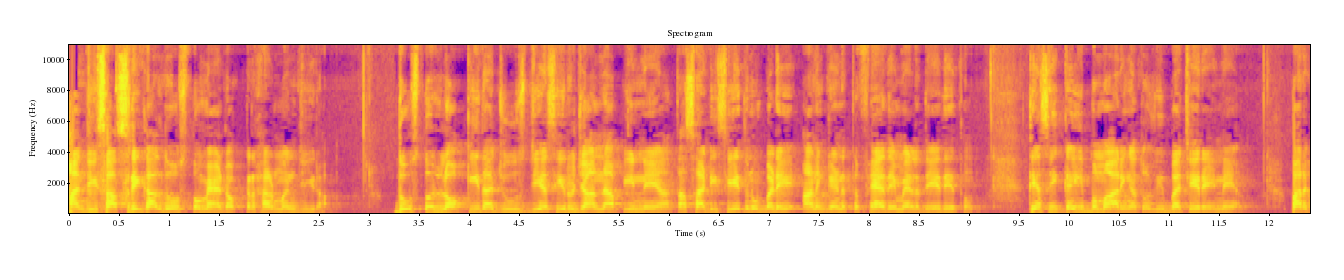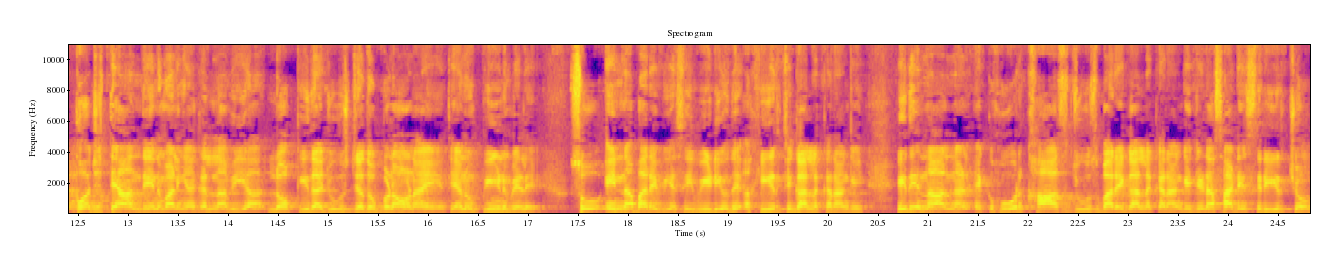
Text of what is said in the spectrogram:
ਹਾਂਜੀ, ਸਤਿ ਸ੍ਰੀ ਅਕਾਲ ਦੋਸਤੋ, ਮੈਂ ਡਾਕਟਰ ਹਰਮਨ ਜੀਰਾ। ਦੋਸਤੋ, ਲੌਕੀ ਦਾ ਜੂਸ ਜੇ ਅਸੀਂ ਰੋਜ਼ਾਨਾ ਪੀਨੇ ਆ ਤਾਂ ਸਾਡੀ ਸਿਹਤ ਨੂੰ ਬੜੇ ਅਣਗਿਣਤ ਫਾਇਦੇ ਮਿਲਦੇ ਇਹਦੇ ਤੋਂ ਤੇ ਅਸੀਂ ਕਈ ਬਿਮਾਰੀਆਂ ਤੋਂ ਵੀ ਬਚੇ ਰਹਿੰਦੇ ਆ ਪਰ ਕੁਝ ਧਿਆਨ ਦੇਣ ਵਾਲੀਆਂ ਗੱਲਾਂ ਵੀ ਆ, ਲੌਕੀ ਦਾ ਜੂਸ ਜਦੋਂ ਬਣਾਉਣਾ ਏ ਤੇ ਇਹਨੂੰ ਪੀਣ ਵੇਲੇ। ਸੋ ਇਹਨਾਂ ਬਾਰੇ ਵੀ ਅਸੀਂ ਵੀਡੀਓ ਦੇ ਅਖੀਰ 'ਚ ਗੱਲ ਕਰਾਂਗੇ। ਇਹਦੇ ਨਾਲ ਨਾਲ ਇੱਕ ਹੋਰ ਖਾਸ ਜੂਸ ਬਾਰੇ ਗੱਲ ਕਰਾਂਗੇ, ਜਿਹੜਾ ਸਾਡੇ ਸਰੀਰ 'ਚੋਂ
